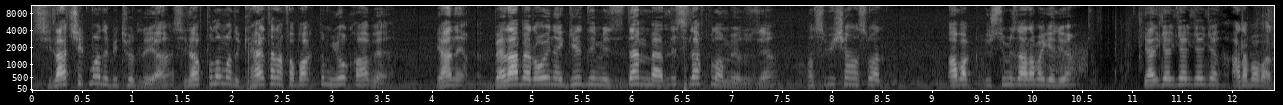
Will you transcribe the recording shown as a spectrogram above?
Silah çıkmadı bir türlü ya. Silah bulamadık. Her tarafa baktım yok abi. Yani beraber oyuna girdiğimizden beri silah bulamıyoruz ya. Nasıl bir şans var? Aa bak üstümüzde araba geliyor. Gel gel gel gel gel. Araba var.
